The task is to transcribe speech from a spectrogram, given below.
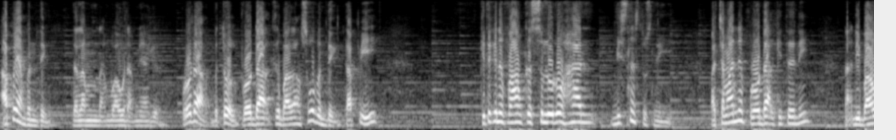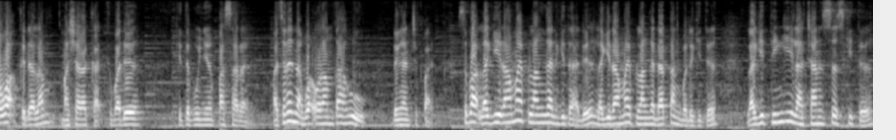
apa yang penting dalam nak baru nak berniaga? Produk betul produk ke barang semua penting. Tapi kita kena faham keseluruhan bisnes tu sendiri. Macam mana produk kita ni nak dibawa ke dalam masyarakat kepada kita punya pasaran. Macam mana nak buat orang tahu dengan cepat. Sebab lagi ramai pelanggan kita ada, lagi ramai pelanggan datang kepada kita, lagi tinggilah chances kita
